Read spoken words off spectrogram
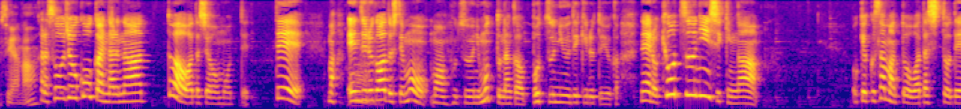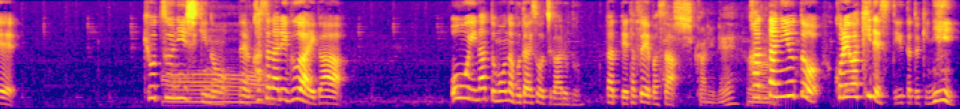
せやな。から相乗効果になるなとは私は思ってて、まあ、演じる側としても、まあ、普通にもっとなんか没入できるというか。なんやろ共通認識がお客様と私とで共通認識の重なり具合が多いなと思うのは舞台装置がある分。だって例えばさ確かにね、うん。簡単に言うと「これは木です」って言った時に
